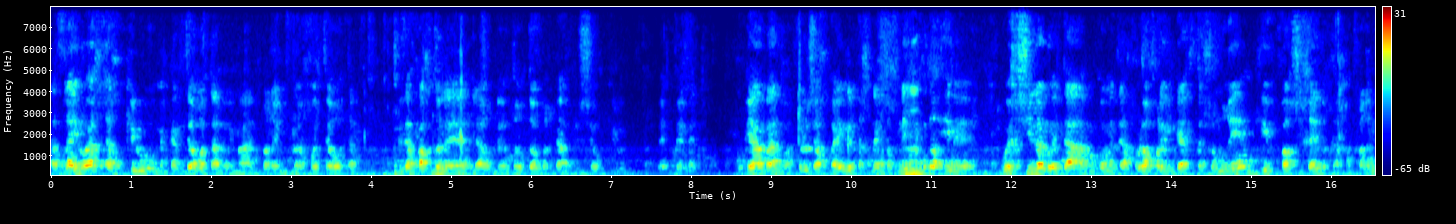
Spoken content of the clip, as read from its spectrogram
אז ראינו איך, איך הוא כאילו מקנטר אותנו עם הדברים שלו, איך הוא יוצר אותנו. וזה הפך אותו להרבה יותר טוב, הרגשנו שהוא כאילו באמת פוגע בנו. אפילו שאנחנו באים לתכנן תוכנית נגדו, הנה, הוא הכשיל לנו את המקום הזה. אנחנו לא יכולים לגייס את השומרים, כי הוא כבר שיחד אותנו.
